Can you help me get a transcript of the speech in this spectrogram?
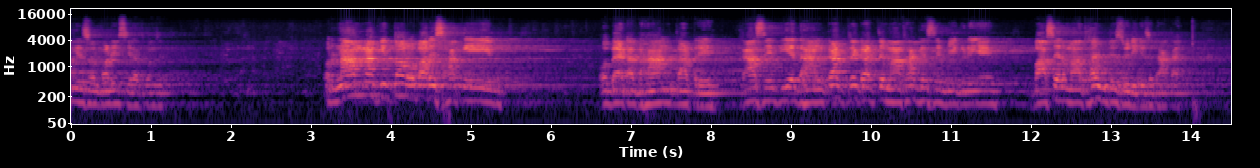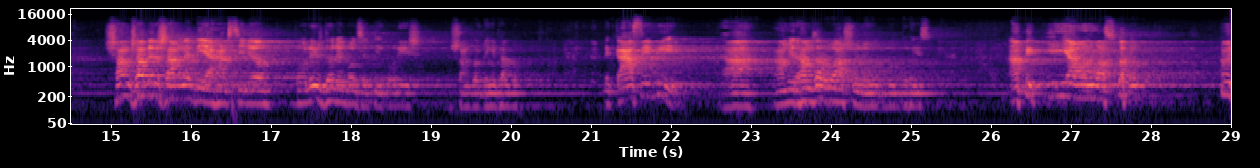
দিয়েছে, ওর বাড়ি সিরাজগঞ্জে। ওর নাম নাকি তোর বাড়ি সাকিব। ও বেটা ধান কাটে। কাছে দিয়ে ধান কাটতে কাটতে মাথা গেছে বিগড়িয়ে বাসের মাথায় উঠে চলে গেছে ঢাকায়। সংসদের সামনে দিয়ে হাঁটছিল, পুলিশ ধরে বলছে, কি করিস? সংসদ ভেঙে ফেলব। কাছে দিয়ে হ্যাঁ আমির হামজার ওয়াজ শুনে উদ্বুদ্ধ হয়েছে। আমি কি এমন ওয়াজ করব? আমি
